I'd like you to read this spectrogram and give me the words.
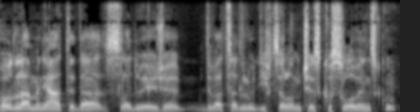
podľa mňa teda sleduje, že 20 ľudí v celom Československu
